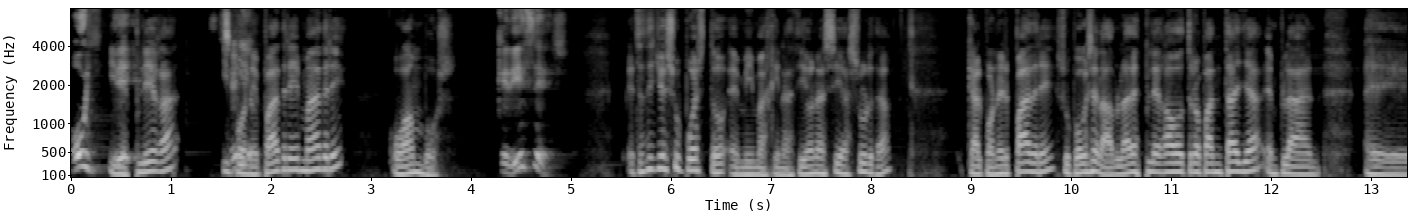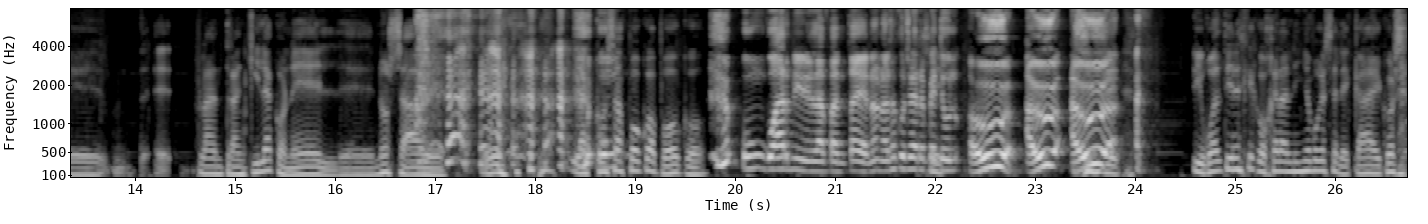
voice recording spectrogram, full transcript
Uy, y despliega y pone padre, madre o ambos. ¿qué dices? Entonces yo he supuesto, en mi imaginación así absurda, que al poner padre, supongo que se la habrá desplegado otra pantalla, en plan, eh, eh, plan tranquila con él, eh, no sabe, eh, las cosas poco a poco. Un warning en la pantalla, ¿no? No se escucha de repente Sí. un au, au, au. Sí, sí. Igual tienes que coger al niño porque se le cae, cosas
